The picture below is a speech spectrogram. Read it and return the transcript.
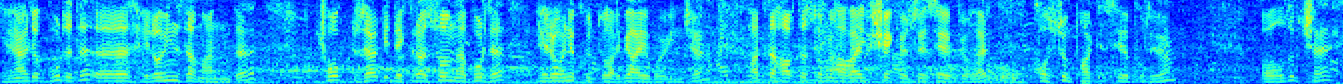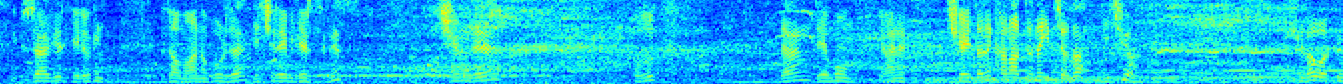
Genelde burada da e, Halloween zamanında çok güzel bir dekorasyonla burada Halloween'i kutluyorlar bir ay boyunca. Hatta hafta sonu havai fişek gösterisi yapıyorlar. Kostüm partisi yapılıyor. Oldukça güzel bir Halloween zamanı burada geçirebilirsiniz. Şimdi Fuluk'den demon yani şeytanın kanatlarına gideceğiz ha. Geçiyor. Şuna bakın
